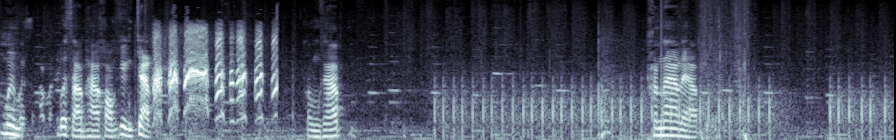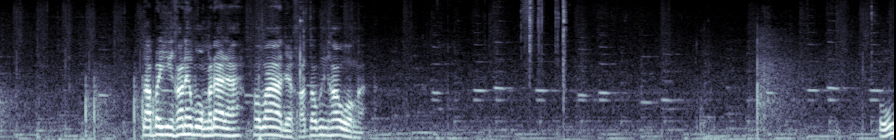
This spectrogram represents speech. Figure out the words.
เหมือนเบอร์สามเบอร์สามหาของเก่งจัด ขอบคุณครับ ข้างหน้าเลยครับ เราไปยิงเขาในวงก็ได้นะ เพราะว่าเดี๋ยวเขาต้องวิ่งเข้าวงอะโอ้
